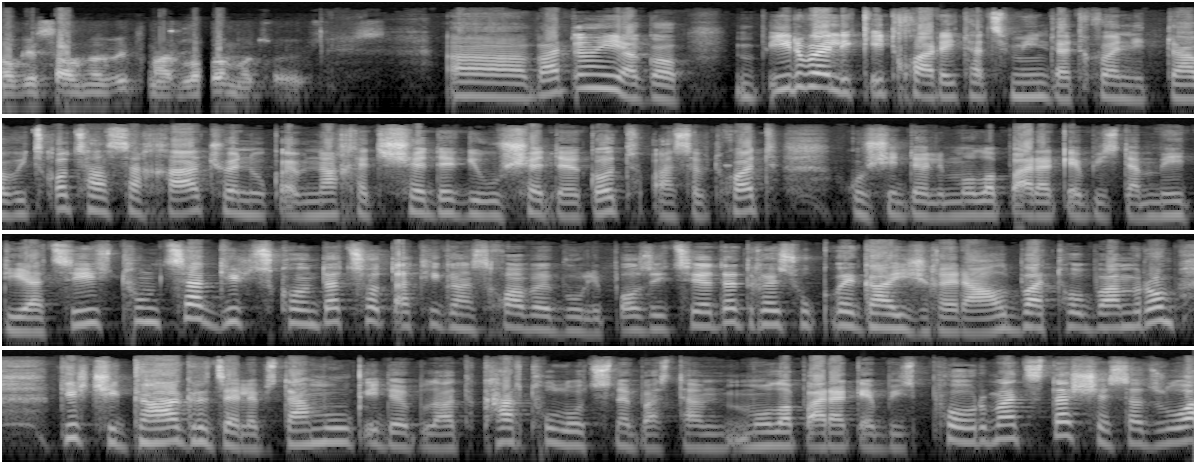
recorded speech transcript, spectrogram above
მოგესალმებით მადლობა მოწვევისთვის აა ბატონ იაგო, პირველი კითხვა რითაც მინდა თქვენი დავიწყო ცალსახაა, ჩვენ უკვე ვნახეთ შედეგი უშედეგოთ, ასე ვთქვათ, გუშინდელი მოლაპარაკების და მედიაციის, თუმცა გირჩს ჰქონდა ცოტათი განსხვავებული პოზიცია და დღეს უკვე გაიჟღერა ალბათობამ, რომ გირჩი გააგრძელებს დამოუკიდებლად ქართულ ოცნებასთან მოლაპარაკების ფორმატს და შესაძლოა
